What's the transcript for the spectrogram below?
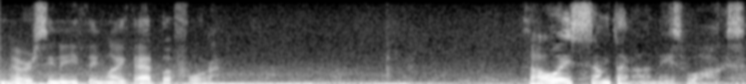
Never seen anything like that before. There's always something on these walks.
